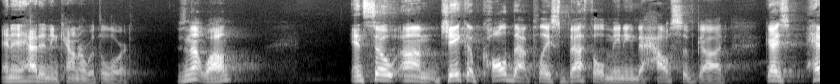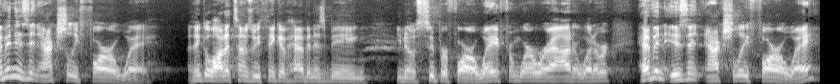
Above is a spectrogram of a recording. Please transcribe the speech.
and it had an encounter with the Lord. Isn't that wild? And so um, Jacob called that place Bethel, meaning the house of God. Guys, heaven isn't actually far away. I think a lot of times we think of heaven as being, you know, super far away from where we're at or whatever. Heaven isn't actually far away.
